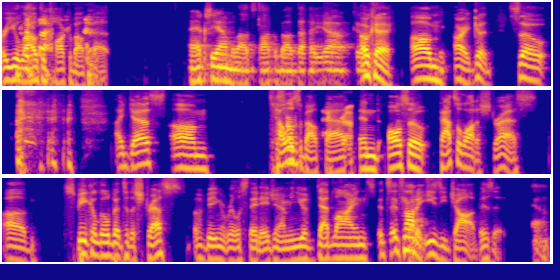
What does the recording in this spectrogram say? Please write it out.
are you allowed to talk about that? I actually am allowed to talk about that Yeah. Okay. Um, all right, good. So I guess um tell us about that. And also that's a lot of stress. Um speak a little bit to the stress of being a real estate agent. I mean, you have deadlines. It's it's not an easy job, is it? No,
